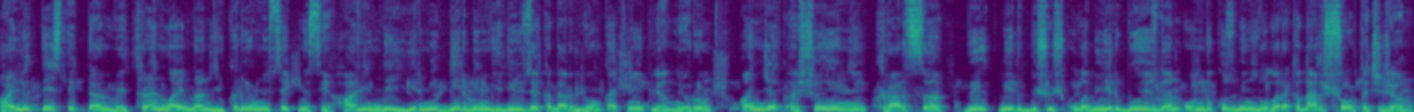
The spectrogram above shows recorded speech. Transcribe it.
Aylık destekten ve trendline'dan yukarı yönlü sekmesi halinde 21.700'e kadar long açmayı planlıyorum. Ancak aşağı yönlü kırarsa büyük bir düşüş olabilir. Bu yüzden 19.000 dolara kadar short açacağım.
